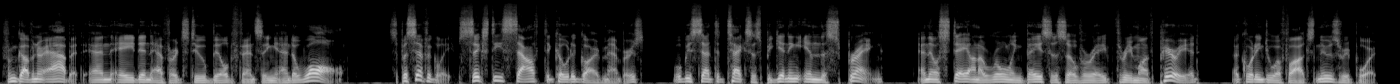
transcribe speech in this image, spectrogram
from Governor Abbott and aid in efforts to build fencing and a wall. Specifically, 60 South Dakota Guard members will be sent to Texas beginning in the spring, and they'll stay on a rolling basis over a three month period, according to a Fox News report.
